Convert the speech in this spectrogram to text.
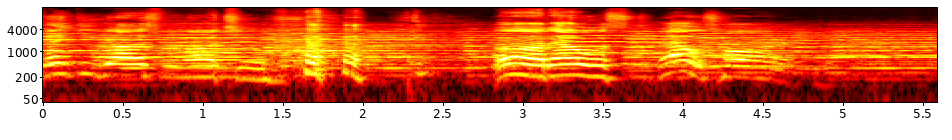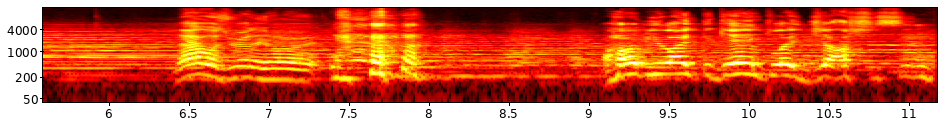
Thank you guys for watching. oh, that was that was hard. That was really hard. I hope you liked the gameplay, Joshyson.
